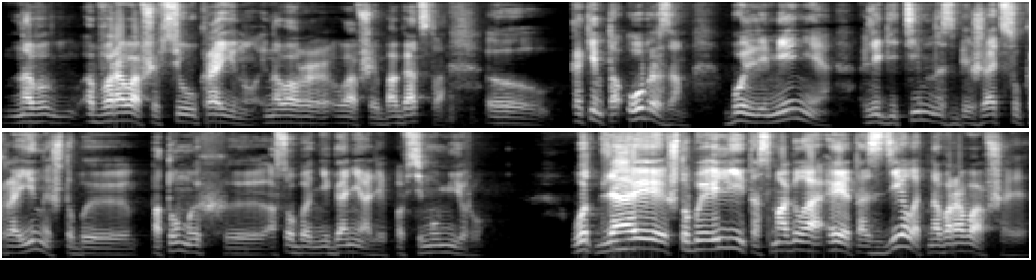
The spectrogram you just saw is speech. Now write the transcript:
обворовавшей всю Украину и наворовавшей богатство, каким-то образом более-менее легитимно сбежать с Украины, чтобы потом их э, особо не гоняли по всему миру. Вот для, э, чтобы элита смогла это сделать, наворовавшая,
